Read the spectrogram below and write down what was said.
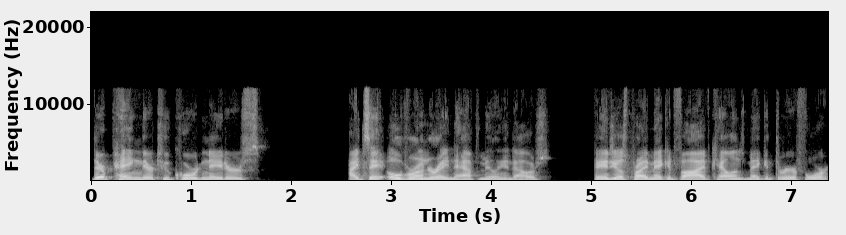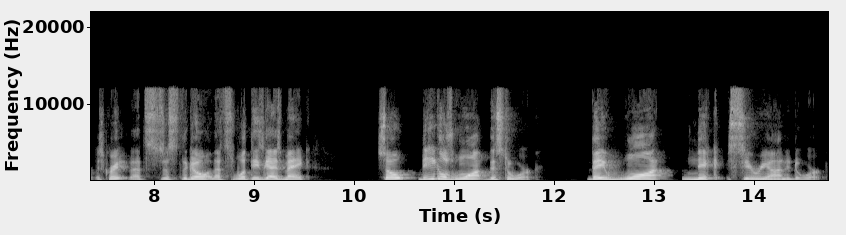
they're paying their two coordinators, I'd say over under eight and a half million dollars. Fangio's probably making five. Kellen's making three or four. It's great. That's just the go. That's what these guys make. So the Eagles want this to work. They want Nick Sirianni to work.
